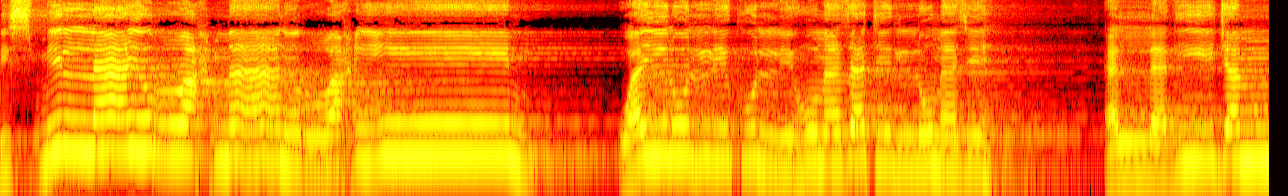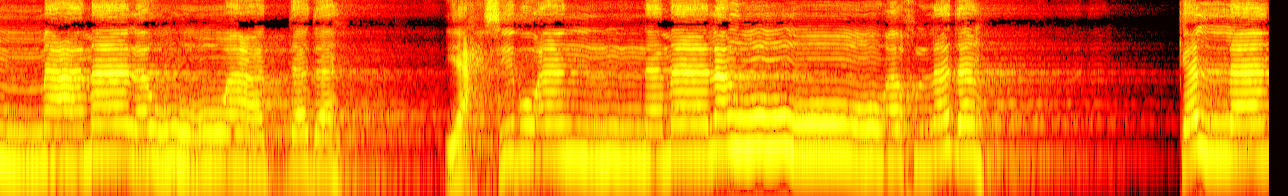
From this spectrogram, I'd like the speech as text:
بسم الله الرحمن الرحيم. ويل لكل همزة لمزه. الذي جمع مالا وعدده. يحسب أن ماله أخلده. كلا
